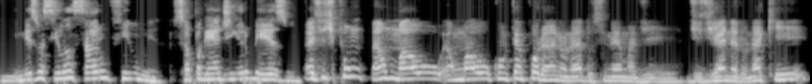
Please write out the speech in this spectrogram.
e mesmo assim lançaram um filme, só para ganhar dinheiro mesmo. Esse tipo é um mal, é um mal contemporâneo, né, do cinema de, de gênero, né, que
